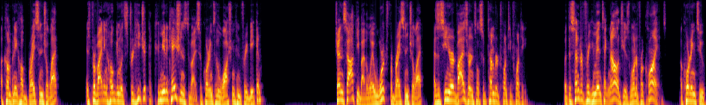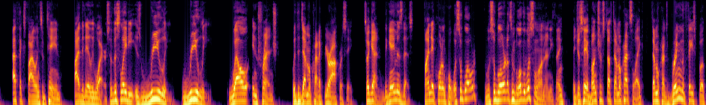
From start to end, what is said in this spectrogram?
a company called Bryson Gillette, is providing Haugen with strategic communications device, according to the Washington Free Beacon. Jen Psaki, by the way, worked for Bryson Gillette as a senior advisor until September 2020, with the Center for Humane Technology as one of her clients, according to ethics filings obtained by the Daily Wire. So this lady is really, really well entrenched with the Democratic bureaucracy. So again, the game is this. Find a quote unquote whistleblower. The whistleblower doesn't blow the whistle on anything. They just say a bunch of stuff Democrats like. Democrats bring the Facebook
